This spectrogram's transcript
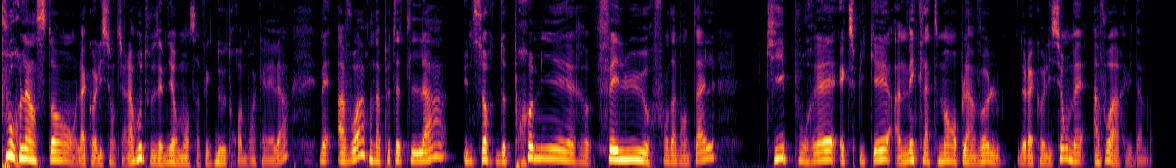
Pour l'instant, la coalition tient la route, vous allez me dire, bon, ça fait que 2-3 mois qu'elle est là, mais à voir, on a peut-être là une sorte de première fêlure fondamentale qui pourrait expliquer un éclatement en plein vol de la coalition, mais à voir évidemment.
